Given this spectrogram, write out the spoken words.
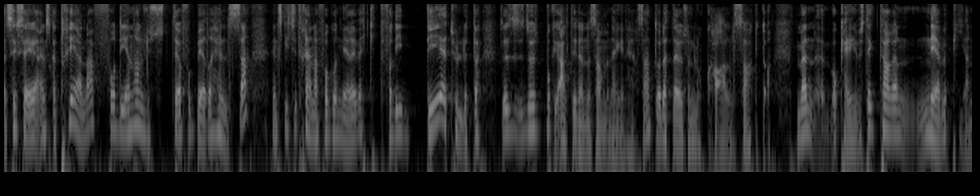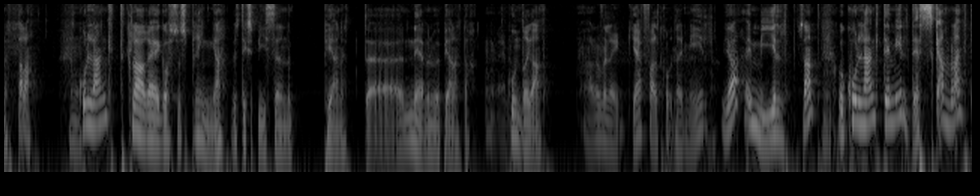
Så jeg sier En skal trene fordi en har lyst til å få bedre helse. En skal ikke trene for å gå ned i vekt, fordi det er tullete. Så, så, bruker jeg alltid denne sammenhengen her. Sant? Og dette er jo sånn lokalsak, da. Men OK, hvis jeg tar en neve peanøtter, da. Mm. Hvor langt klarer jeg også å springe hvis jeg spiser denne peanøtt, eh, neven med peanøtter? 100 gram. Ja, Da ville jeg iallfall trodd ei mil. Ja, en mil. sant? Mm. Og hvor langt er mil? Det er skamlangt.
